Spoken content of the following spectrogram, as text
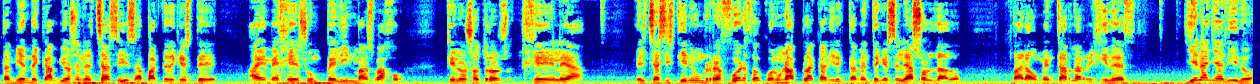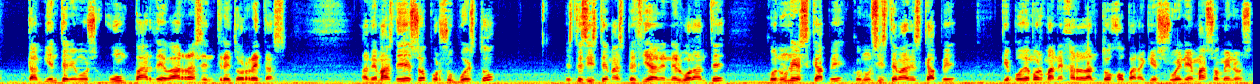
también de cambios en el chasis, aparte de que este AMG es un pelín más bajo que los otros GLA. El chasis tiene un refuerzo con una placa directamente que se le ha soldado para aumentar la rigidez y en añadido también tenemos un par de barras entre torretas. Además de eso, por supuesto, este sistema especial en el volante con un escape, con un sistema de escape que podemos manejar al antojo para que suene más o menos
